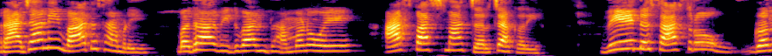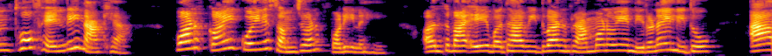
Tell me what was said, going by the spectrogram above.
રાજાની વાત સાંભળી બધા વિદ્વાન બ્રાહ્મણોએ આસપાસમાં ચર્ચા કરી. વેદ શાસ્ત્રો ગ્રંથો ફેંદી નાખ્યા. પણ કંઈ કોઈને સમજણ પડી નહીં. અંતમાં એ બધા વિદ્વાન બ્રાહ્મણોએ નિર્ણય લીધો આ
